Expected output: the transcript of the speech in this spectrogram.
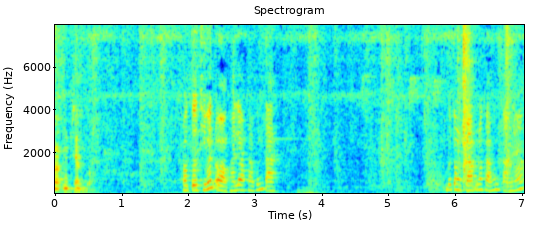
มักลูกแซงบอก เอาตัวที่มันออกให้แล้วค่ะ คุณตาไม่ต้องกลับเนาะคะคุณตาเนาะ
